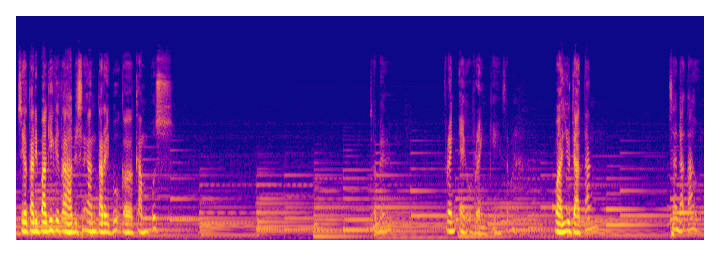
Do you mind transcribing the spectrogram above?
Sehingga tadi pagi kita habis ngantar ibu ke kampus. Sampai Frank, eh Frankie, Wahyu datang. Saya tidak tahu.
